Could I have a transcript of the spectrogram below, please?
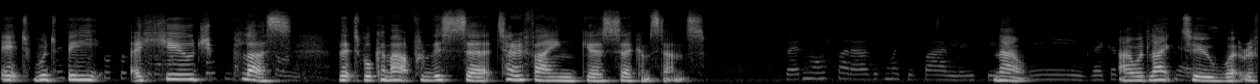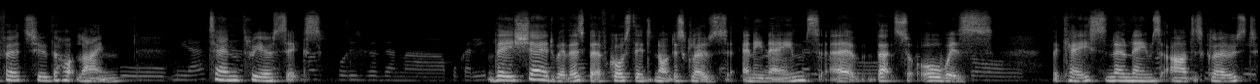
It would be a huge plus that will come out from this uh, terrifying uh, circumstance. Now, I would like to uh, refer to the hotline 10306. They shared with us, but of course they did not disclose any names. Uh, that's always the case. No names are disclosed.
